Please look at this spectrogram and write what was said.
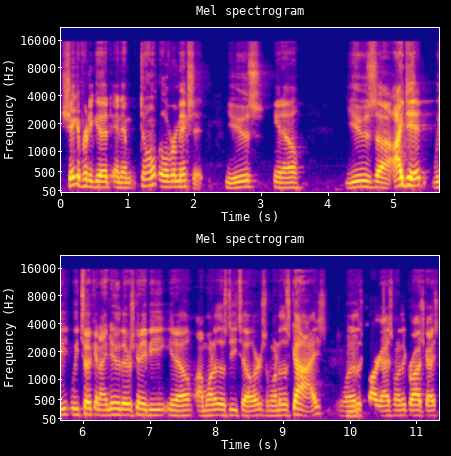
shake it pretty good and then don't over mix it use you know use uh, i did we we took and i knew there's going to be you know i'm one of those detailers and one of those guys one of Mhm. those car guys one of the garage guys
